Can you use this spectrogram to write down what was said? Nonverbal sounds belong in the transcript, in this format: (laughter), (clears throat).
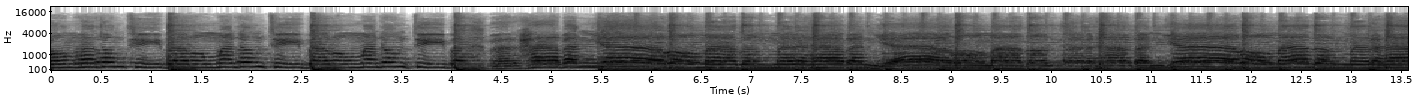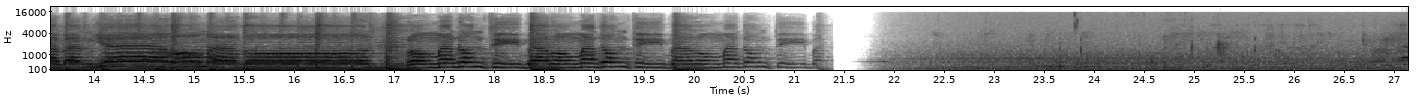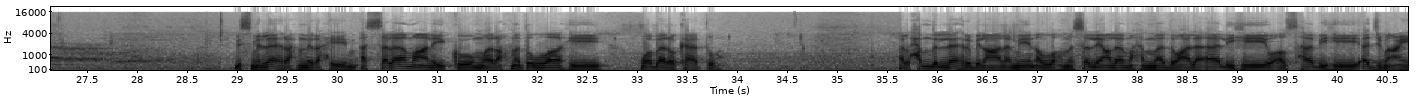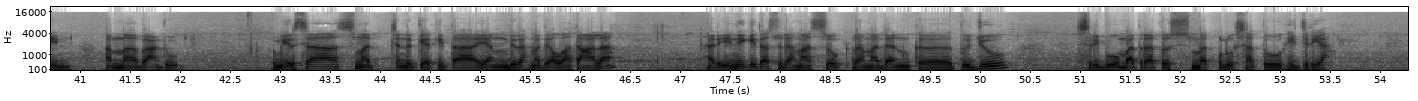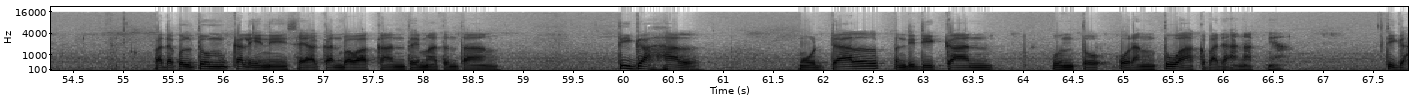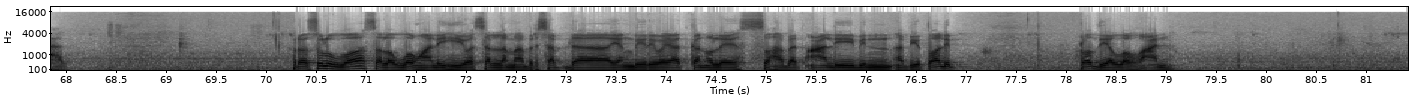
رمضان تی برآمدم تی برآمدم تی بر مرحبا یا رمضان مرحبا یا رمضان مرحبا یا رمضان مرحبا یا رمضان رمضان تی رمضان تی Bismillahirrahmanirrahim. Assalamualaikum warahmatullahi wabarakatuh. Alhamdulillahirabbil alamin. Allahumma salli ala Muhammad wa ala alihi wa ashabihi ajma'in. Amma ba'du. Pemirsa smart cendekia kita yang dirahmati Allah taala. Hari ini kita sudah masuk Ramadan ke-7 1441 Hijriah. Pada kultum kali ini saya akan bawakan tema tentang tiga hal modal pendidikan untuk orang tua kepada anaknya. Tiga hal. Rasulullah Shallallahu Alaihi Wasallam bersabda yang diriwayatkan oleh sahabat Ali bin Abi Thalib radhiyallahu an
